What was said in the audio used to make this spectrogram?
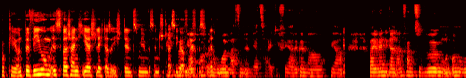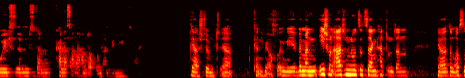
Okay, und Bewegung ist wahrscheinlich eher schlecht. Also ich stelle es mir ein bisschen stressiger vor einfach in. Ruhe lassen in der Zeit, die Pferde, genau, ja. Weil wenn die dann anfangen zu würgen und unruhig sind, dann kann das an der Hand auch unangenehm sein. Ja, stimmt, ja. Kann ich mir auch irgendwie, wenn man eh schon Atemnot sozusagen hat und dann, ja, dann auch so,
